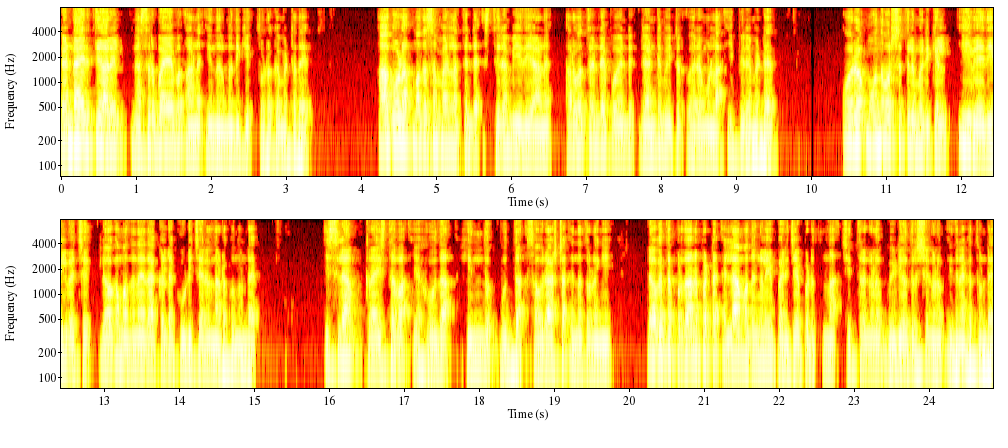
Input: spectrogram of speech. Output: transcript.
രണ്ടായിരത്തി ആറിൽ നസർബയേബ് ആണ് ഈ നിർമ്മിതിക്ക് തുടക്കമിട്ടത്. ആഗോള മതസമ്മേളനത്തിന്റെ സ്ഥിരം വീതിയാണ് അറുപത്തിരണ്ട് പോയിന്റ് രണ്ട് മീറ്റർ ഉയരമുള്ള ഈ പിരമിഡ് ഓരോ മൂന്ന് വർഷത്തിലുമൊരിക്കൽ ഈ വേദിയിൽ വെച്ച് ലോക മതനേതാക്കളുടെ കൂടിച്ചേരൽ നടക്കുന്നുണ്ട്. ഇസ്ലാം ക്രൈസ്തവ യഹൂദ ഹിന്ദു ബുദ്ധ സൗരാഷ്ട്ര എന്ന് തുടങ്ങി ലോകത്തെ പ്രധാനപ്പെട്ട എല്ലാ മതങ്ങളെയും പരിചയപ്പെടുത്തുന്ന ചിത്രങ്ങളും വീഡിയോ ദൃശ്യങ്ങളും ഇതിനകത്തുണ്ട്.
